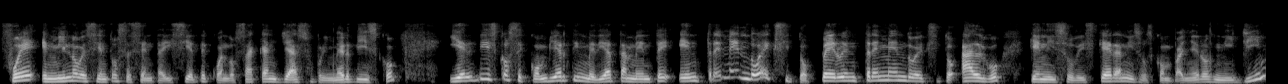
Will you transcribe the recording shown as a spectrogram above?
fue en 1967 cuando sacan ya su primer disco y el disco se convierte inmediatamente en tremendo éxito, pero en tremendo éxito, algo que ni su disquera, ni sus compañeros, ni Jim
